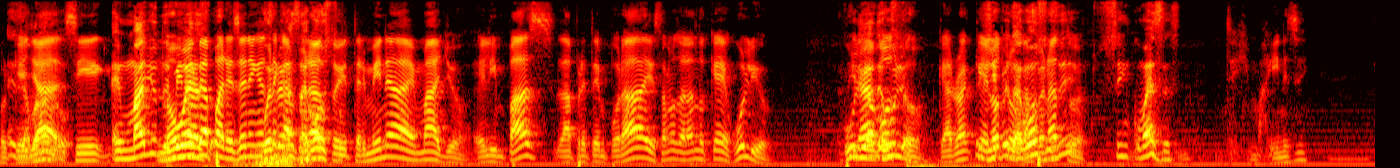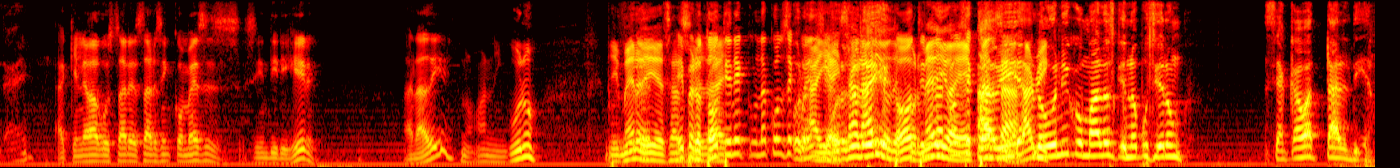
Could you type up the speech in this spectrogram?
Porque ya, si en mayo no vuelve a aparecer en este campeonato agosto. y termina en mayo, el impas, la pretemporada, y estamos hablando que de julio. Julio, agosto, julio. que arranque el otro de agosto, campeonato. sí, cinco meses. Sí, Imagínese. ¿A quién le va a gustar estar cinco meses sin dirigir? ¿A nadie? No, a ninguno. Primero, y esas- Ey, pero todo hay- tiene una consecuencia. Ahí hay Por eso le salario dije, de todo por tiene una medio. hay consecuencia. plata, Había- Harry. lo único malo es que no pusieron se acaba tal día.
